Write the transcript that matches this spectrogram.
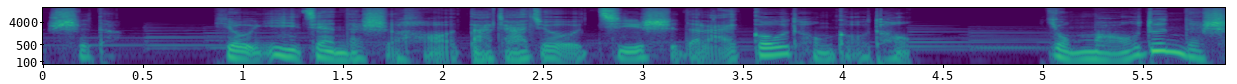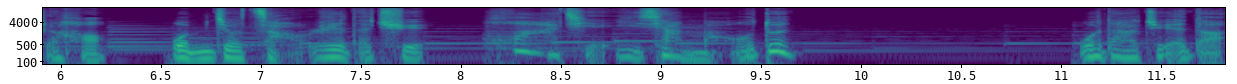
是的，有意见的时候，大家就及时的来沟通沟通。有矛盾的时候，我们就早日的去化解一下矛盾。我倒觉得，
